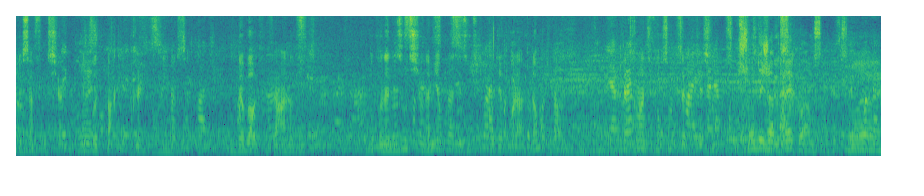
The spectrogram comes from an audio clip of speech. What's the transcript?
que ça fonctionne et Ouais. votre parc est prêt pour Windows 7. Donc d'abord il faut faire un audit. Donc on a des outils, on a mis en place des outils pour dire voilà, dans votre parc, 90% des applications sont déjà prêts, 7, quoi. ou 100%. Ouais, ouais.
